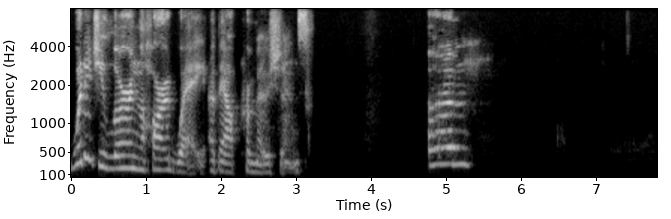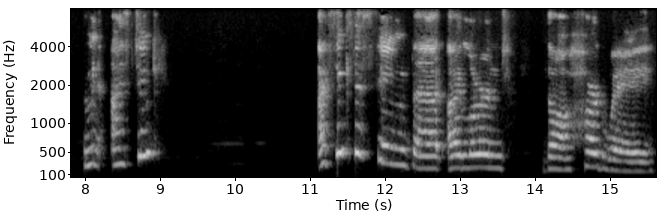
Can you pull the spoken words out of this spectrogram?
what did you learn the hard way about promotions? Um, I mean, I think I think the thing that I learned the hard way,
